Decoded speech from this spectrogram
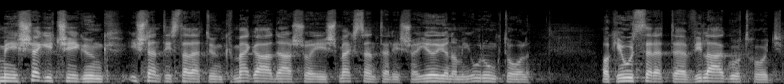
Ami segítségünk, Isten tiszteletünk megáldása és megszentelése jöjjön a mi Urunktól, aki úgy szerette a világot, hogy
